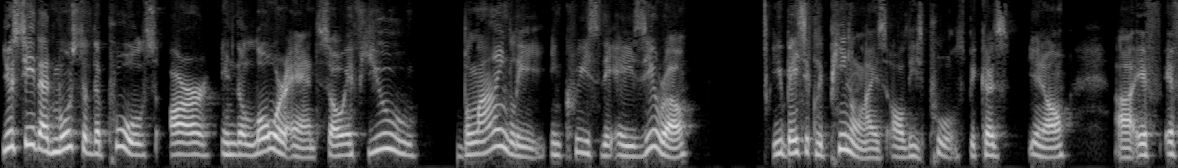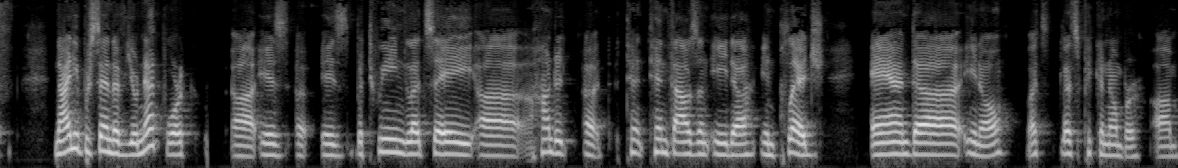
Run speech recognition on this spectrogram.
you see that most of the pools are in the lower end. So if you blindly increase the A0, you basically penalize all these pools because, you know, uh, if if 90% of your network uh, is uh, is between let's say uh, 100 uh, 10,000 ADA in pledge and uh, you know let's let's pick a number um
